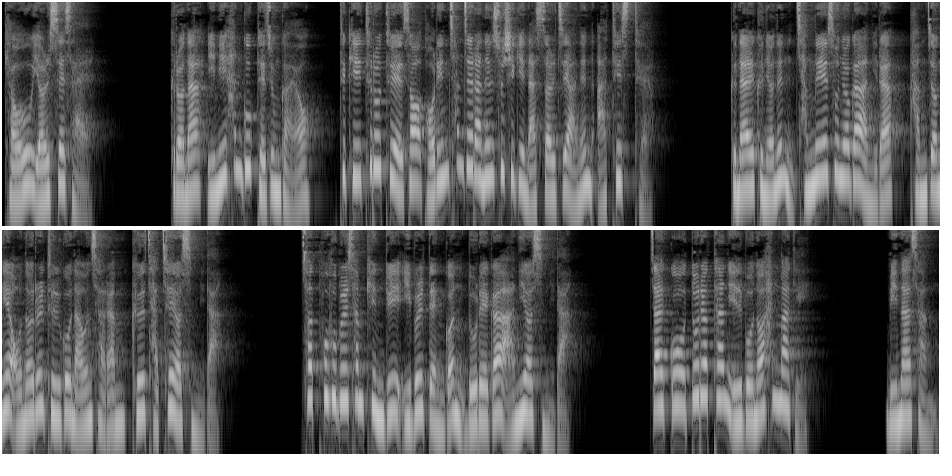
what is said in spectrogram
겨우 13살. 그러나 이미 한국 대중가요, 특히 트로트에서 버린 천재라는 수식이 낯설지 않은 아티스트. 그날 그녀는 장르의 소녀가 아니라 감정의 언어를 들고 나온 사람 그 자체였습니다. 첫 호흡을 삼킨 뒤 입을 뗀 건 노래가 아니었습니다. 짧고 또렷한 일본어 한마디. 미나상,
